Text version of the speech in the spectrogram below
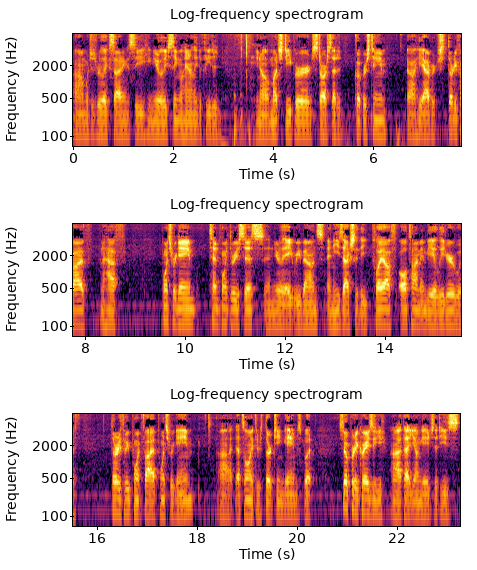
um, which is really exciting to see. He nearly single-handedly defeated, you know, a much deeper star-studded Clippers team. Uh, he averaged 35 and a half points per game, 10.3 assists, and nearly eight rebounds. And he's actually the playoff all-time NBA leader with 33.5 points per game. Uh, that's only through 13 games, but still pretty crazy uh, at that young age that he's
